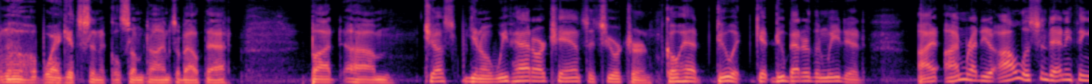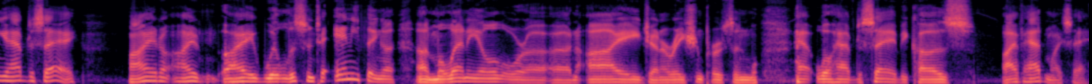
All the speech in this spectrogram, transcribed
oh boy, I get cynical sometimes about that. But um, just you know, we've had our chance. It's your turn. Go ahead, do it. Get do better than we did. I, I'm ready. To, I'll listen to anything you have to say. I, I, I will listen to anything a, a millennial or a, an I generation person will, ha, will have to say because I've had my say.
